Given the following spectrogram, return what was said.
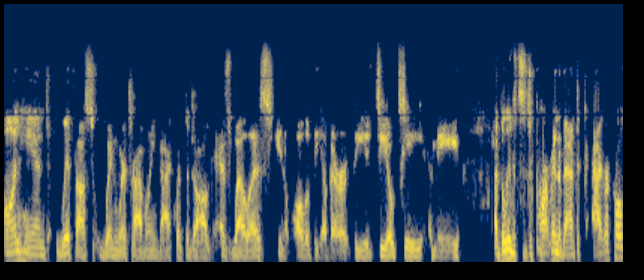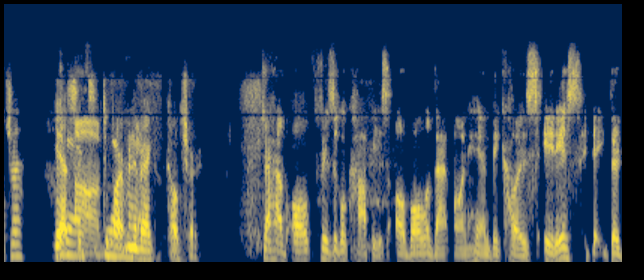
on hand with us when we're traveling back with the dog, as well as you know all of the other the DOT and the, I believe it's the Department of Ag- Agriculture. Yes, um, Department yeah. of Agriculture. To have all physical copies of all of that on hand because it is the,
